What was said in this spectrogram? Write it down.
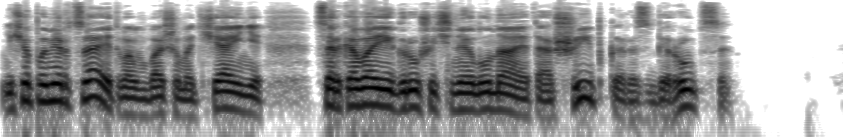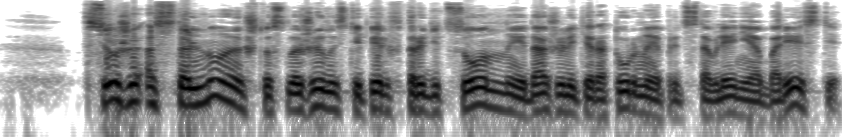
Еще померцает вам в вашем отчаянии цирковая игрушечная луна. Это ошибка, разберутся. Все же остальное, что сложилось теперь в традиционное и даже литературное представление об аресте,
